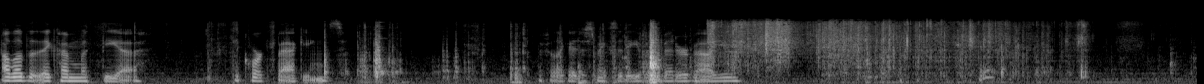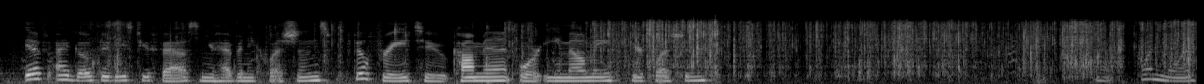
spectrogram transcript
I love that they come with the uh, the cork backings. I feel like it just makes it even better value. if I go through these too fast and you have any questions, feel free to comment or email me your questions. One more.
